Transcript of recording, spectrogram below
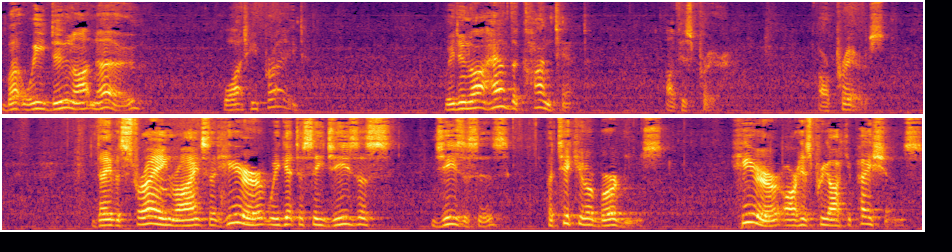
but we do not know what he prayed. We do not have the content of his prayer, our prayers. David Strain writes that here we get to see Jesus, Jesus's particular burdens. Here are his preoccupations,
